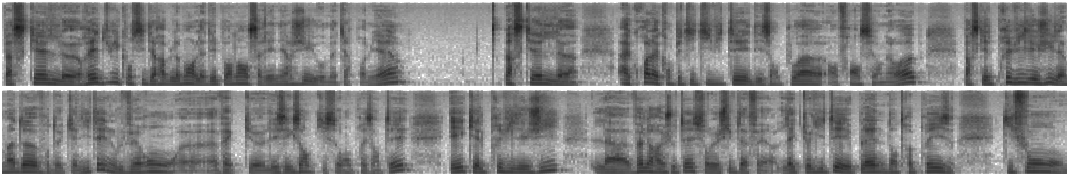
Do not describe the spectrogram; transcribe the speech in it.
parce qu'elle réduit considérablement la dépendance à l'énergie et aux matières premières, parce qu'elle accroît la compétitivité des emplois en France et en Europe, parce qu'elle privilégie la main-d'œuvre de qualité, nous le verrons euh, avec euh, les exemples qui seront présentés, et qu'elle privilégie la valeur ajoutée sur le chiffre d'affaires. L'actualité est pleine d'entreprises qui font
